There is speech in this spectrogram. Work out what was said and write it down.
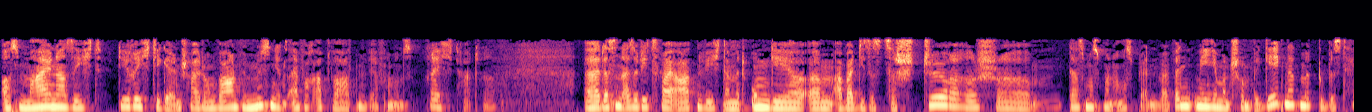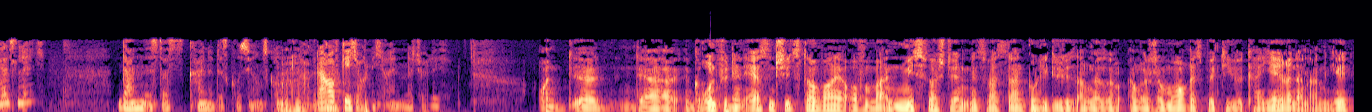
aus meiner Sicht die richtige Entscheidung war und wir müssen jetzt einfach abwarten, wer von uns recht hatte. Äh, das sind also die zwei Arten, wie ich damit umgehe, ähm, aber dieses zerstörerische, das muss man ausblenden, weil wenn mir jemand schon begegnet mit, du bist hässlich, dann ist das keine Diskussionsgrundlage. Mhm. Darauf gehe ich auch nicht ein, natürlich. Und äh, der Grund für den ersten Shitstorm war ja offenbar ein Missverständnis, was dein politisches Engagement respektive Karriere dann angeht.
